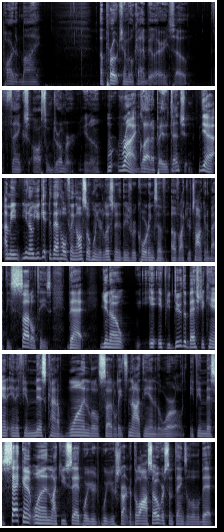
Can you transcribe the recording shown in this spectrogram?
part of my approach and vocabulary. So thanks, awesome drummer. You know, right. glad I paid attention. Yeah, I mean, you know, you get to that whole thing also when you're listening to these recordings of, of like you're talking about these subtleties that, you know, if you do the best you can and if you miss kind of one little subtlety, it's not the end of the world. If you miss a second one, like you said, where you're where you're starting to gloss over some things a little bit,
